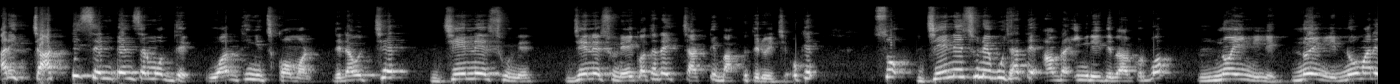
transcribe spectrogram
আর এই চারটি সেন্টেন্সের মধ্যে ওয়ান থিং ইজ কমন যেটা হচ্ছে জেনে শুনে জেনে শুনে। এই কথাটা এই চারটি বাক্যতে রয়েছে ওকে সো জেনে শুনে বুঝাতে আমরা ইংরেজিতে ব্যবহার করব নোয়িংলি নোয়িংলি নো মানে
